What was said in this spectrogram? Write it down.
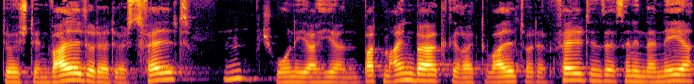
durch den Wald oder durchs Feld. Hm? Ich wohne ja hier in Bad Meinberg, direkt Wald oder Feld sind in der Nähe.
